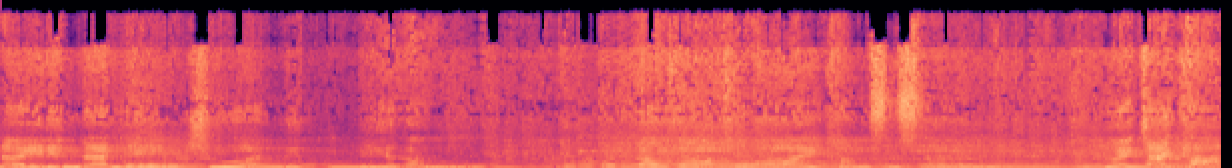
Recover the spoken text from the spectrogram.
ในดินแดนนี้ชั่วนิดนิรันดร์เราขอถวายคำ สรรเสริญด้วยใจพัก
